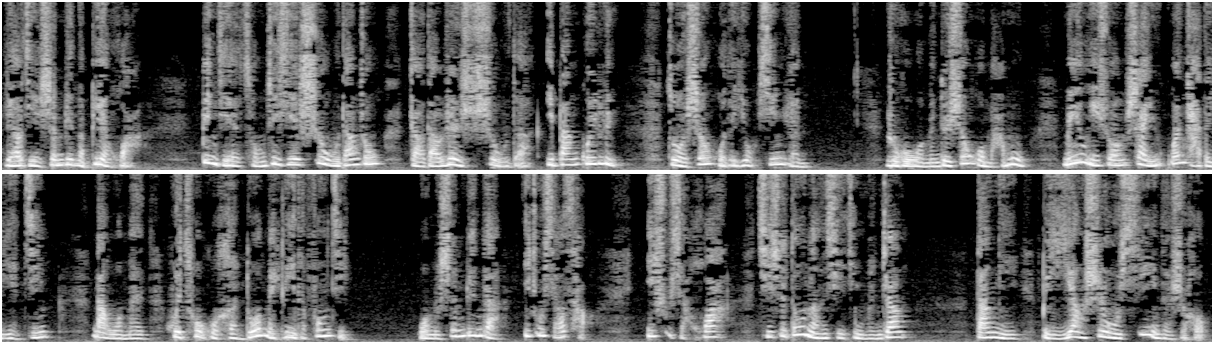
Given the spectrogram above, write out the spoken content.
了解身边的变化。并且从这些事物当中找到认识事物的一般规律，做生活的有心人。如果我们对生活麻木，没有一双善于观察的眼睛，那我们会错过很多美丽的风景。我们身边的一株小草、一束小花，其实都能写进文章。当你被一样事物吸引的时候，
